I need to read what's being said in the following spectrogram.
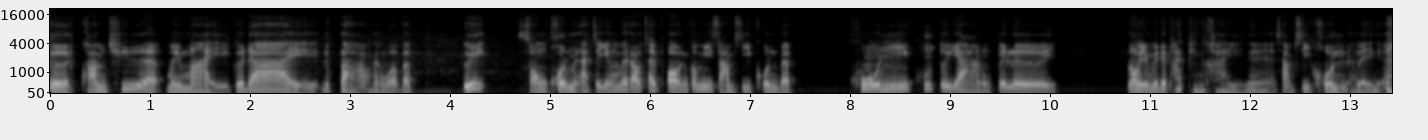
เกิดความเชื่อใหม่ ๆ ก็ได้หรือเปล่าฮะว่าแบบเอ้ยสองคนมันอาจจะยังไม่เราใจพอมันก็มีสามสี่คนแบบคู่นี้คู่ตัวอย่างไปเลย เรายังไม่ได้พาดพิงใครนะฮะสามสี่คนอะไรเนี่ย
